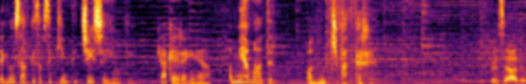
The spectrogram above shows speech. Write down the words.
लेकिन उसे आपकी सबसे कीमती चीज़ चाहिए होगी। क्या कह रही हैं आप? अम्मी हम आदिल और नूर की बात कर रहे हैं। फिर से आदिल।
